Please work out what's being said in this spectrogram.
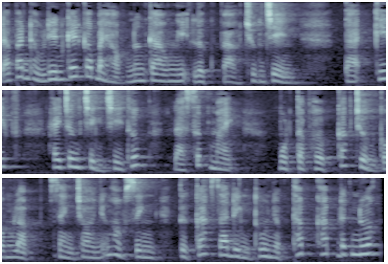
đã bắt đầu liên kết các bài học nâng cao nghị lực vào chương trình. Tại KIF hay chương trình tri thức là sức mạnh, một tập hợp các trường công lập dành cho những học sinh từ các gia đình thu nhập thấp khắp đất nước,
